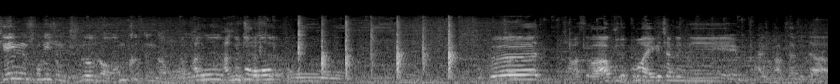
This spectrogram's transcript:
게임 소리 좀 줄여들어 엄크 뜬다고 방- 방금 구독. 줄였어요. 끝. 잡았어요. 아 구독 고마워 이기창근님. 아이고 감사합니다.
